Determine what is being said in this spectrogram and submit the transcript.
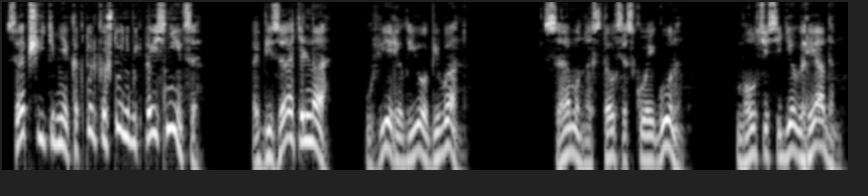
сообщите мне, как только что-нибудь прояснится». «Обязательно!» — уверил ее Обиван. Сам он остался с Куайгоном, молча сидел рядом.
